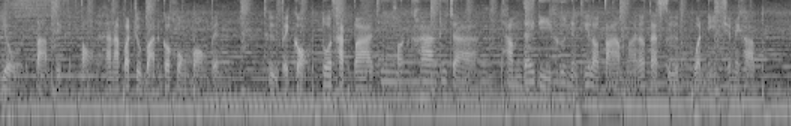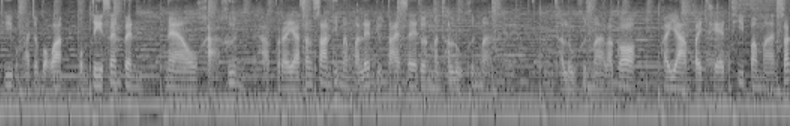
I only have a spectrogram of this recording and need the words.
โยตามติดกันต่อถ้าณปัจจุบันก็คงมองเป็นถือไปก่อนตัวถัดมาที่ค่อนข้างที่จะทำได้ดีขึ้นอย่างที่เราตามมาตั้งแต่ซื้อวันนี้ใช่ไหมครับ ที่ผมอาจจะบอกว่าผมตีเส้นเป็น แนวขาขึ้นนะครับระยะสั้นๆ ที่มันมาเล่นอยู่ใต้เส้นจนมันทะลุขึ้นมาใช่ไหมครับมันทะลุขึ้นมาแล้วก็พยายามไปเทสที่ประมาณสัก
